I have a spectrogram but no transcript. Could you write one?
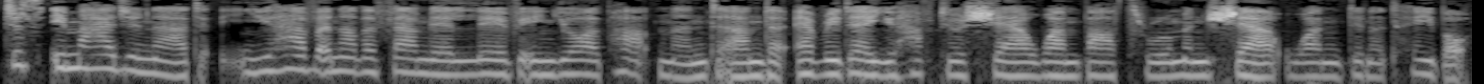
Just imagine that you have another family live in your apartment and every day you have to share one bathroom and share one dinner table.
